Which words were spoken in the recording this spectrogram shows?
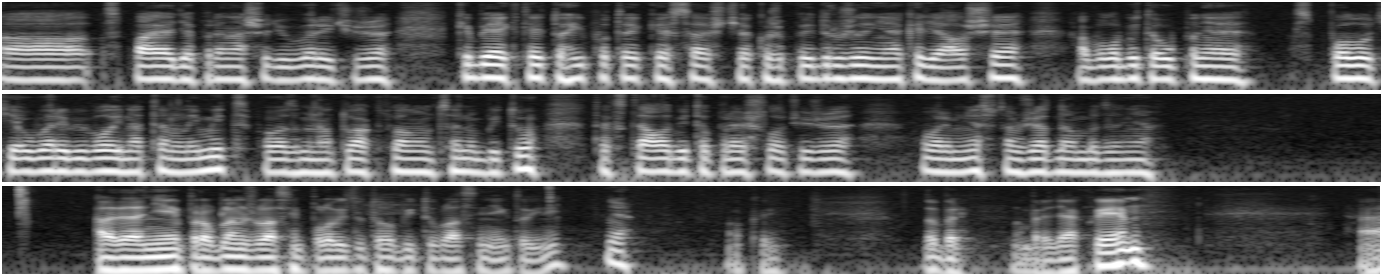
a, spájať a prenášať úvery. Čiže keby aj k tejto hypotéke sa ešte akože pridružili nejaké ďalšie a bolo by to úplne spolu, tie úvery by boli na ten limit, povedzme na tú aktuálnu cenu bytu, tak stále by to prešlo. Čiže hovorím, nie sú tam žiadne obmedzenia. Ale teda nie je problém, že vlastne polovicu toho bytu vlastne niekto iný? Nie. Dobre, dobre, ďakujem. A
